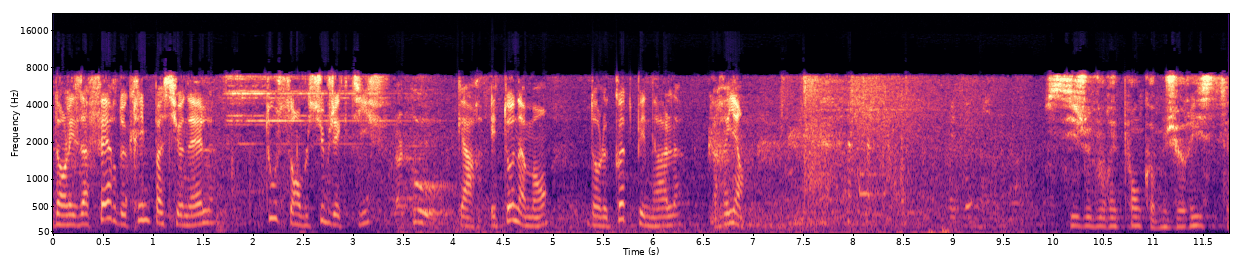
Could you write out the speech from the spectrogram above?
Dans les affaires de crimes passionnels, tout semble subjectif, car étonnamment, dans le code pénal, rien. Si je vous réponds comme juriste,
